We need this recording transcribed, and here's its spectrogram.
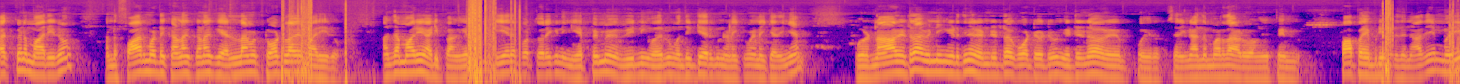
டக்குன்னு மாறிடும். அந்த ஃபார்மேட்டு கணக்கு கணக்கு எல்லாமே டோட்டலாகவே மாறிடும். அந்த மாதிரியும் அடிப்பாங்க. இயரை பொறுத்த வரைக்கும் நீங்கள் எப்போயுமே வின்னிங் வரும் வந்துக்கிட்டே இருக்குன்னு நினைக்கவே நினைக்காதீங்க. ஒரு நாலு ட்ரா வின்னிங் எடுத்தீங்கன்னா ரெண்டு ட்ரா கோட்டை விட்டுருவோம் எட்டு ட்ரா போயிடும் சரிங்களா? அந்த மாதிரி தான் ஆடுவாங்க எப்போயுமே. பார்ப்பேன் எப்படி வருதுன்னு. அதே மாதிரி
